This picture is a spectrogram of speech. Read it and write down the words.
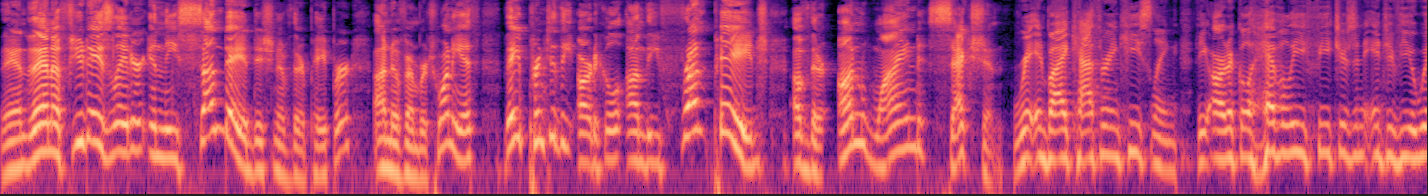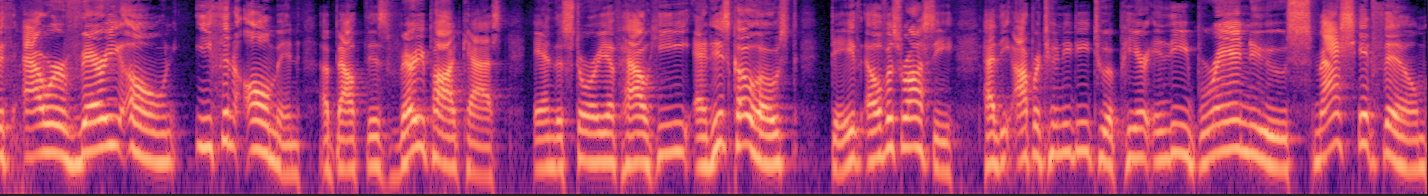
And then a few days later, in the Sunday edition of their paper, on November 20th, they printed the article on the front page of their Unwind section. Written by Catherine Kiesling, the article heavily features an interview with our very own Ethan Ullman about this very podcast and the story of how he and his co host, Dave Elvis Rossi, had the opportunity to appear in the brand new smash hit film,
